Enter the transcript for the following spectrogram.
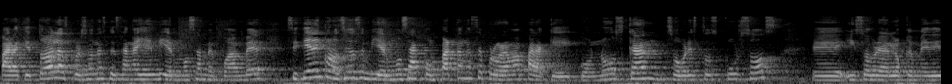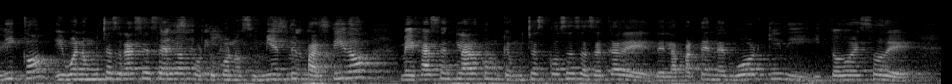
para que todas las personas que están allá en Villahermosa me puedan ver. Si tienen conocidos en Villahermosa, compartan este programa para que conozcan sobre estos cursos eh, y sobre a lo que me dedico. Y bueno, muchas gracias, Elba, por tu conocimiento y partido. Me dejaste en claro como que muchas cosas acerca de, la parte de networking y todo eso de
